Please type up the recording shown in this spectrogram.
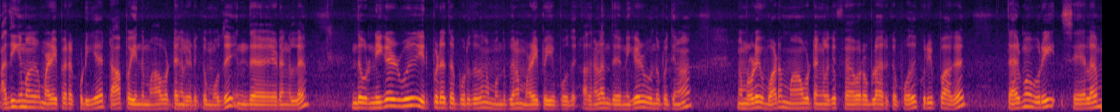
அதிகமாக மழை பெறக்கூடிய டாப் ஐந்து மாவட்டங்கள் எடுக்கும்போது இந்த இடங்களில் இந்த ஒரு நிகழ்வு இருப்பிடத்தை பொறுத்து தான் நம்ம வந்து பார்த்திங்கன்னா மழை பெய்ய போகுது. அதனால் இந்த நிகழ்வு வந்து பார்த்திங்கன்னா நம்மளுடைய வட மாவட்டங்களுக்கு ஃபேவரபுளாக இருக்க போது குறிப்பாக தருமபுரி சேலம்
